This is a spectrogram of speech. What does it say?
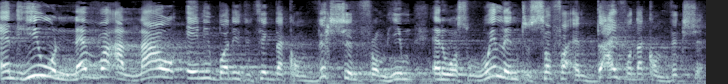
And he will never allow anybody to take that conviction from him and was willing to suffer and die for that conviction.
